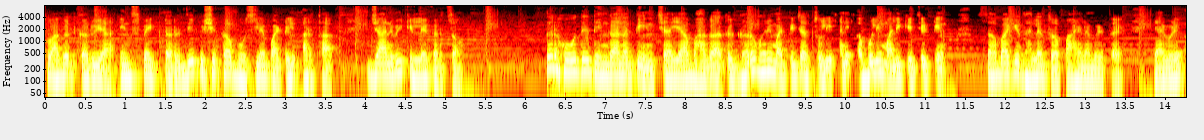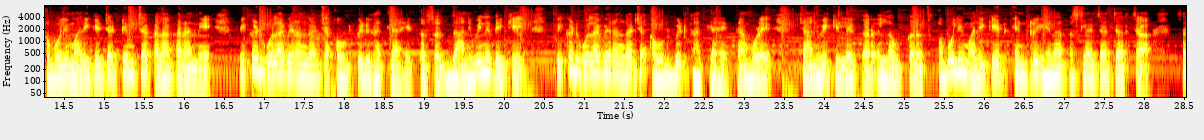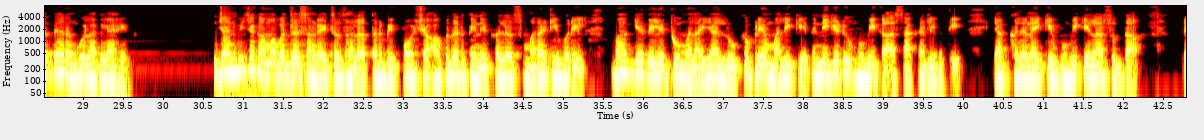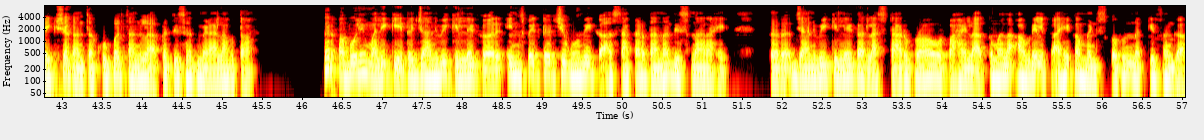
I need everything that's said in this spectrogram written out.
स्वागत करूया इन्स्पेक्टर दीपशिखा भोसले पाटील अर्थात जान्हवी किल्लेकरचं. तर हो दे धिंगाणा तीनच्या या भागात घरोघरी मातीच्या चुली आणि अबोली मालिकेची टीम सहभागी झाल्याचं पाहायला मिळतंय. यावेळी अबोली मालिकेच्या टीमच्या कलाकारांनी फिकट गुलाबी रंगाचे आउटफिट घातले आहेत तसंच जान्हवीने देखील फिकट गुलाबी रंगाचे आउटफिट घातले आहेत. त्यामुळे जान्हवी किल्लेकर लवकरच अबोली मालिकेत एंट्री घेणार असल्याच्या चर्चा सध्या रंगू लागल्या आहेत. जान्हवीच्या कामाबद्दल सांगायचं झालं तर बिग बॉसच्या अगोदर तिने कलर्स मराठीवरील भाग्य दिले. तू मला या लोकप्रिय मालिकेत निगेटिव्ह भूमिका साकारली होती. या खलनायकी भूमिकेला सुद्धा प्रेक्षकांचा खूपच चांगला प्रतिसाद मिळाला होता. तर अबोली मालिकेत जान्हवी किल्लेकर इन्स्पेक्टरची भूमिका साकारताना दिसणार आहे. तर जान्हवी किल्लेकरला स्टार प्रवाहावर पाहायला तुम्हाला आवडेल का हे कमेंट्स करून नक्की सांगा.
